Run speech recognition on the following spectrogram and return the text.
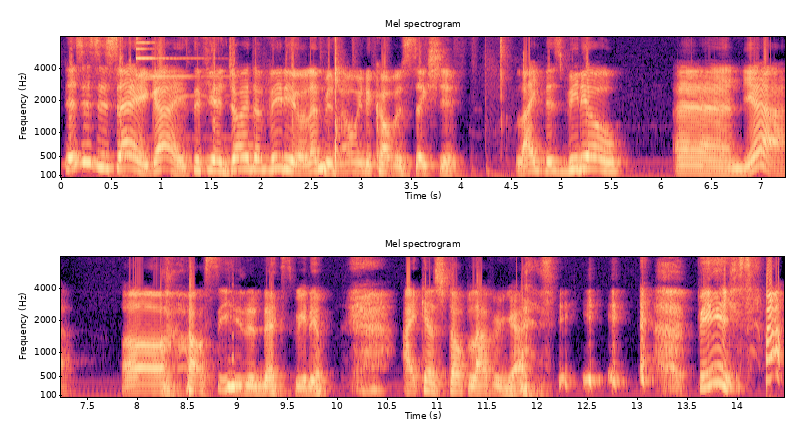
this is insane, guys. If you enjoyed the video, let me know in the comment section. Like this video, and yeah, uh, I'll see you in the next video. I can't stop laughing, guys. Peace.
